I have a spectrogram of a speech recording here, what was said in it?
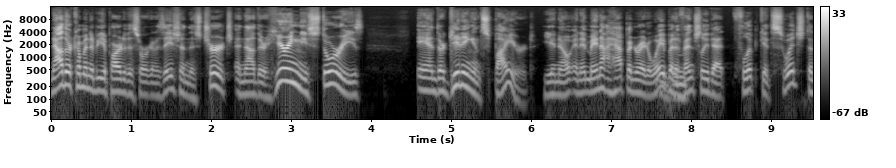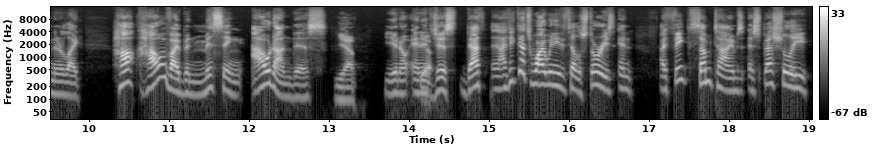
now they're coming to be a part of this organization, this church, and now they're hearing these stories and they're getting inspired, you know, and it may not happen right away, mm-hmm. but eventually that flip gets switched and they're like, how how have I been missing out on this? Yep. You know, and yep. it just that and I think that's why we need to tell the stories. And I think sometimes, especially,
